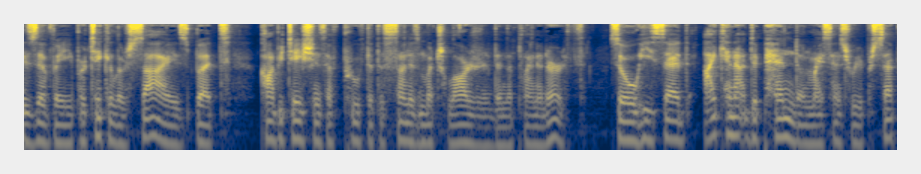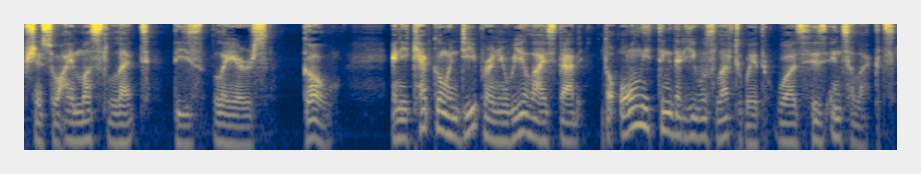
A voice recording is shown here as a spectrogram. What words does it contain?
is of a particular size, but computations have proved that the sun is much larger than the planet Earth. So he said, I cannot depend on my sensory perception, so I must let these layers go. And he kept going deeper and he realized that the only thing that he was left with was his intellect.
